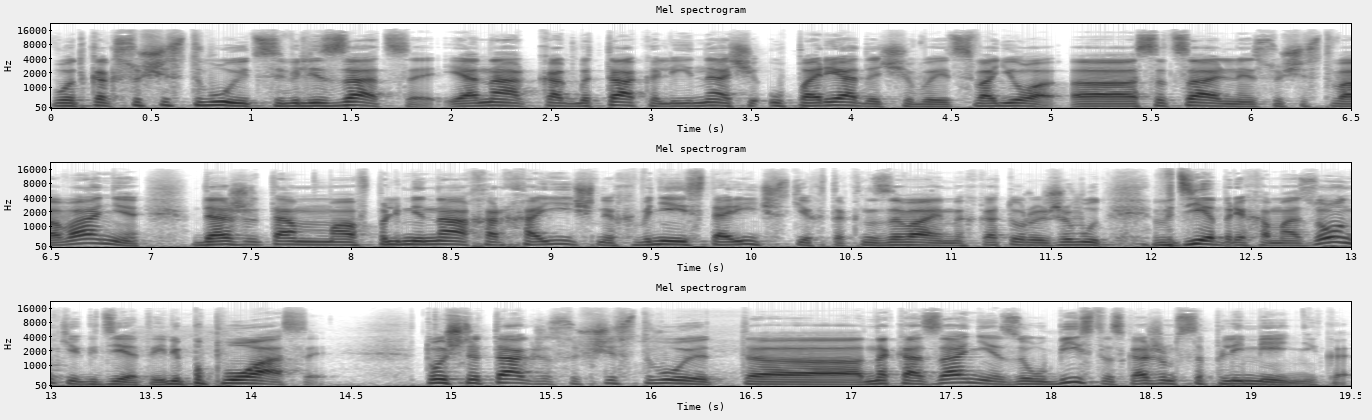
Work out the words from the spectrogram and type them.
вот как существует цивилизация, и она как бы так или иначе упорядочивает свое э, социальное существование, даже там э, в племенах архаичных, внеисторических так называемых, которые живут в дебрях Амазонки где-то, или папуасы, Точно так же существует э, наказание за убийство, скажем, соплеменника.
